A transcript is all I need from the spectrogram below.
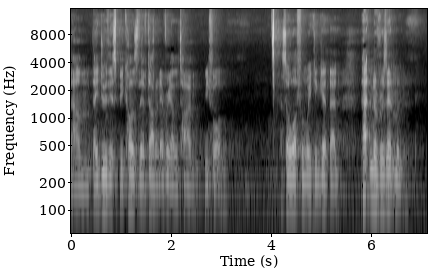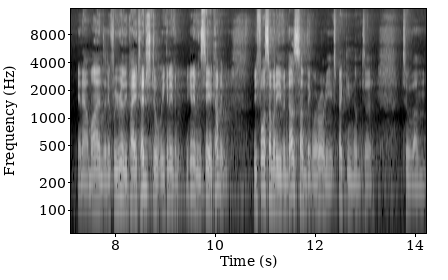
um, they do this because they've done it every other time before. So often we can get that pattern of resentment in our minds, and if we really pay attention to it, we can even we can even see it coming. Before somebody even does something, we're already expecting them to to um,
